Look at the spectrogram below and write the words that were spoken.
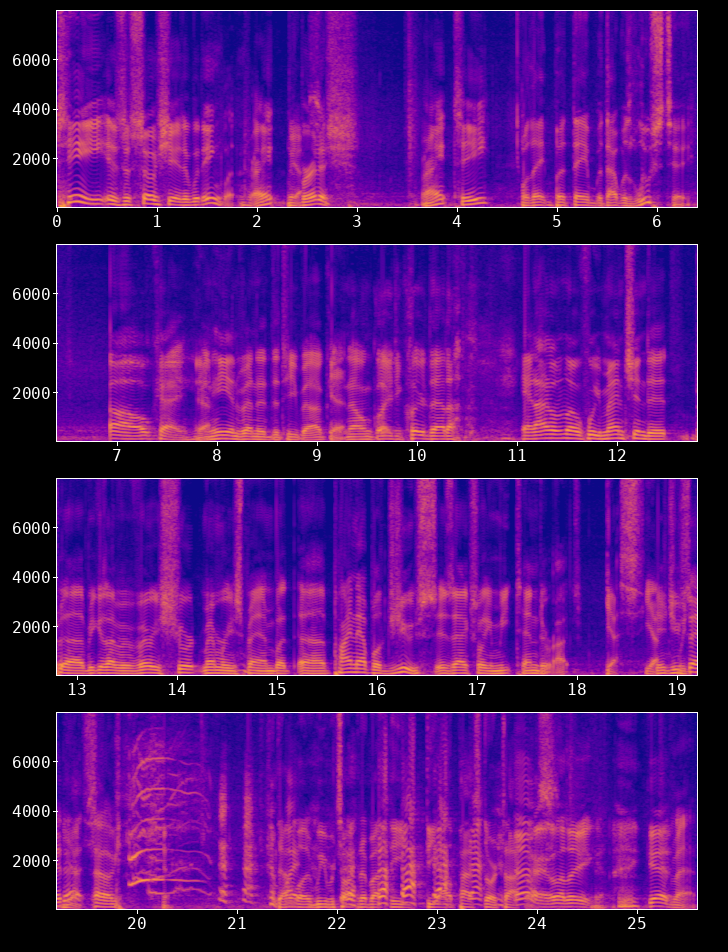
Tea is associated with England, right? The Yes. British, right? Tea. Well, they but they but that was loose tea. Oh, okay. Yeah. And he invented the tea bag. Okay. Yeah. Now I'm glad you cleared that up. And I don't know if we mentioned it uh, because I have a very short memory span, but uh, pineapple juice is actually meat tenderizer. Yes. Yeah. Did you We- say that? Yes. Oh, okay. That was, we were talking about the the al pastor tacos. All right. Well, there you go. Good, Matt.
